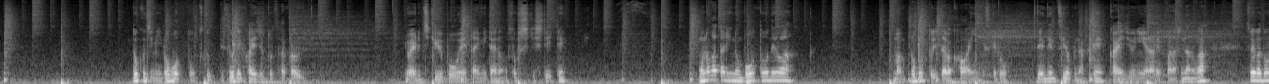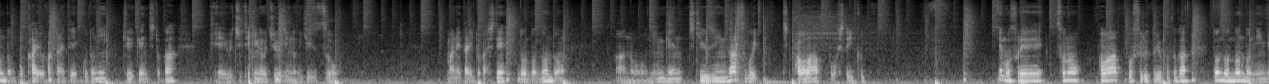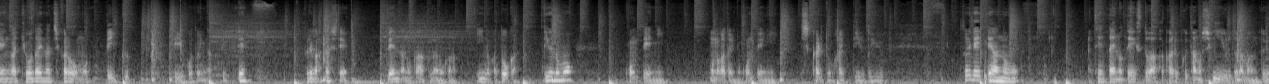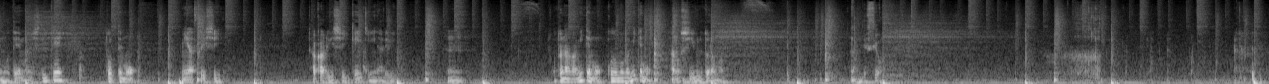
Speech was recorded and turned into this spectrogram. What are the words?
独自にロボットを作ってそれで怪獣と戦ういわゆる地球防衛隊みたいなのを組織していて物語の冒頭ではまあロボット自体は可愛いんですけど全然強くなくて怪獣にやられっぱなしなのがそれがどんどんこう回を重ねていくことに経験値とか、えー、宇宙敵の宇宙人の技術を真似たりとかしてどんどんどんどんあの人間地球人がすごいパワーアップをしていく。でもそれそのパワーアップをするということがどんどんどんどん人間が強大な力を持っていくっていうことになっていってそれが果たして善なのか悪なのかいいのかどうかっていうのも根底に物語の根底にしっかりと入っているという。それでいてあの全体のテイストは明るく楽しいウルトラマンというのをテーマにしていてとっても見やすいし明るいし元気になれる、うん、大人が見ても子供が見ても楽しいウルトラマン。なんですよ。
